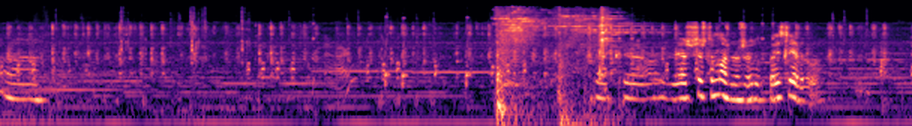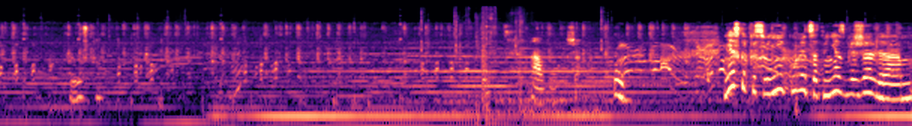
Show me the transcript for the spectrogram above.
А. Так, э, я все, что можно, уже тут поисследовала. Кружка. А, вот, все. Несколько свиней и куриц от меня сбежали. а,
